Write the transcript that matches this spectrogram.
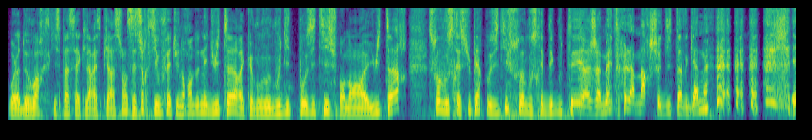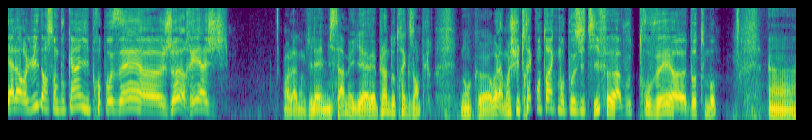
voilà de voir ce qui se passe avec la respiration. C'est sûr que si vous faites une randonnée de 8 heures et que vous vous dites positif pendant 8 heures, soit vous serez super positif, soit vous serez dégoûté à jamais de la marche dite afghane. et alors lui, dans son bouquin, il proposait euh, je réagis. Voilà, donc il avait mis ça, mais il y avait plein d'autres exemples. Donc euh, voilà, moi je suis très content avec mon positif. Euh, à vous de trouver euh, d'autres mots. Euh,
